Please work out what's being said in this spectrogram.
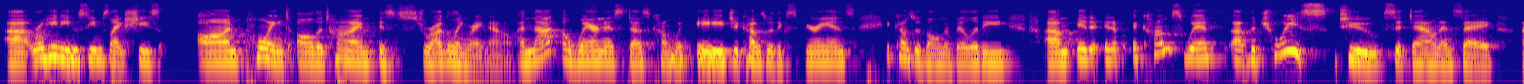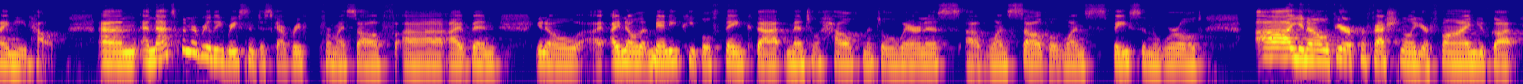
uh, rohini who seems like she's on point all the time is struggling right now. And that awareness does come with age, it comes with experience, it comes with vulnerability. Um, it, it, it, comes with uh, the choice to sit down and say, I need help. Um, and that's been a really recent discovery for myself. Uh, I've been, you know, I, I know that many people think that mental health, mental awareness of oneself or one's space in the world, ah, uh, you know, if you're a professional, you're fine. You've got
